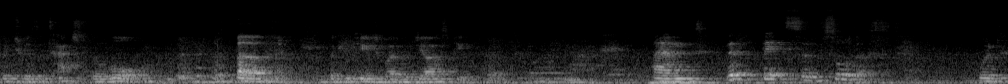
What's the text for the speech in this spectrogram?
which was attached to the wall above the computer where the GIS people worked. And little bits of sawdust would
